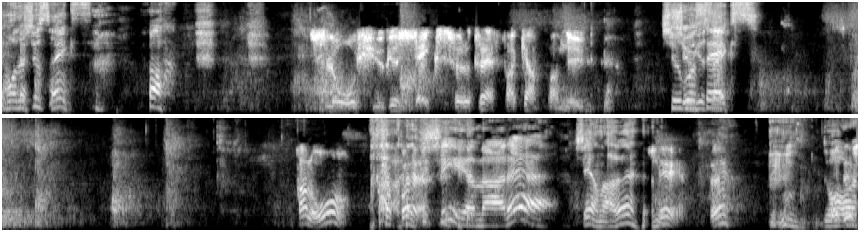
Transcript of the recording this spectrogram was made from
Var det 26? Slå 26 för att träffa Kappa nu. 26. Hallå? Kappa här. Tjenare! Tjenare! Näpe. Du Var har... det,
